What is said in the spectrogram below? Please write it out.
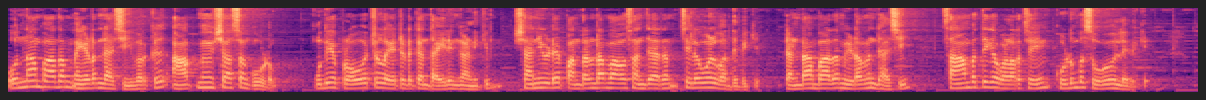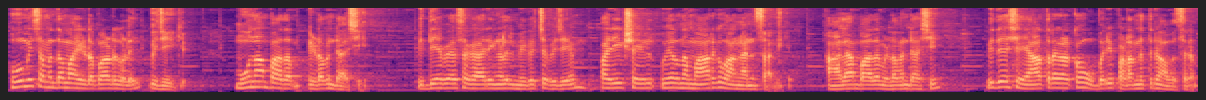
ഒന്നാം പാദം മേടൻ രാശി. ഇവർക്ക് ആത്മവിശ്വാസം കൂടും. പുതിയ പ്രോജക്റ്റുകൾ ഏറ്റെടുക്കാൻ ധൈര്യം കാണിക്കും. ശനിയുടെ പന്ത്രണ്ടാം ഭാവ സഞ്ചാരം ചിലവുകൾ വർദ്ധിപ്പിക്കും. രണ്ടാം പാദം ഇടവൻ രാശി സാമ്പത്തിക വളർച്ചയും കുടുംബ സുഖവും ലഭിക്കും. ഭൂമി സംബന്ധമായ ഇടപാടുകളിൽ വിജയിക്കും. മൂന്നാം പാദം ഇടവൻ രാശി വിദ്യാഭ്യാസ കാര്യങ്ങളിൽ മികച്ച വിജയം പരീക്ഷയിൽ ഉയർന്ന മാർക്ക് വാങ്ങാനും സാധിക്കും. നാലാം പാദം ഇളവൻ രാശി വിദേശ യാത്രകൾക്കോ ഉപരി പഠനത്തിനോ അവസരം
